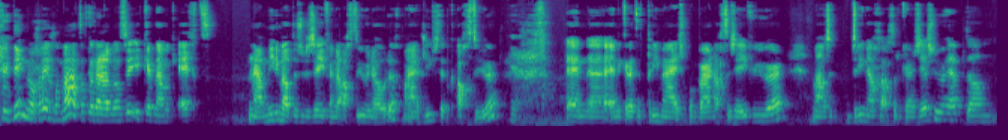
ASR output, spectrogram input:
Ik denk nog regelmatig eraan. Ik heb namelijk echt, nou, minimaal tussen de zeven en de acht uur nodig. Maar het liefst heb ik acht uur. Ja. En, uh, en ik red het prima eens op een paar nachten zeven uur. Maar als ik drie nachten achter elkaar zes uur heb, dan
